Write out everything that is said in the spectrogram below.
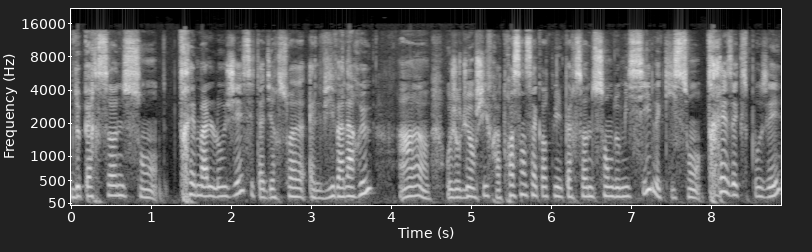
de personnes sont très mal logées, c'est-à-dire soit elles vivent à la rue, Hein. Aujourd'hui, on chiffre à 350 000 personnes sans domicile qui sont très exposées.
